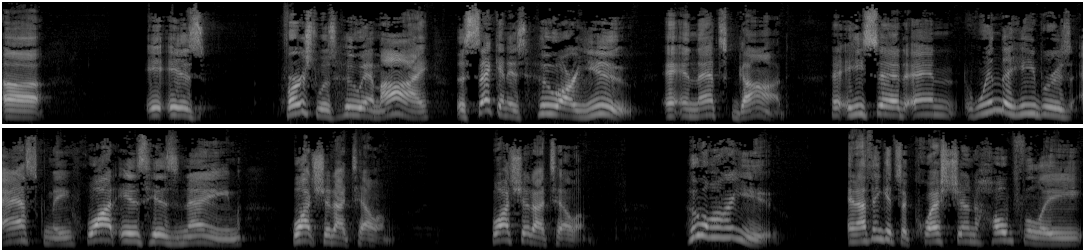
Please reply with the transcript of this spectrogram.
uh, is first was who am I? The second is who are you? And that's God. He said, and when the Hebrews ask me, what is his name? What should I tell them? What should I tell them? Who are you? And I think it's a question, hopefully,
